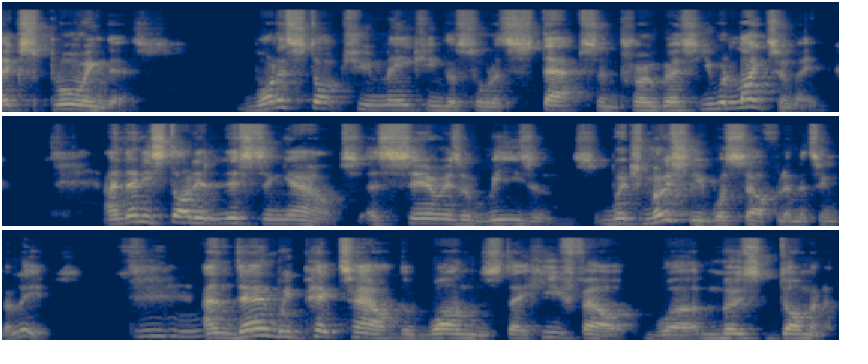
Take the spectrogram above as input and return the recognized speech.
exploring this? What has stopped you making the sort of steps and progress you would like to make? And then he started listing out a series of reasons, which mostly were self limiting beliefs. Mm-hmm. And then we picked out the ones that he felt were most dominant.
